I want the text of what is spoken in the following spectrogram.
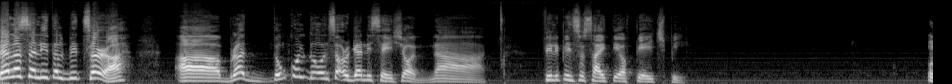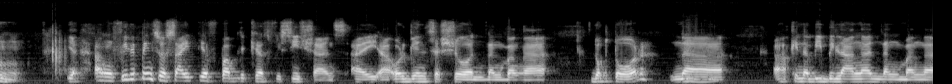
Tell us a little bit, sir, ah. Ah, Brad, tungkol doon sa organization na Philippine Society of PHP. Mhm. Yeah, ang Philippine Society of Public Health Physicians ay ah, organisasyon ng mga doktor na ah, kinabibilangan ng mga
